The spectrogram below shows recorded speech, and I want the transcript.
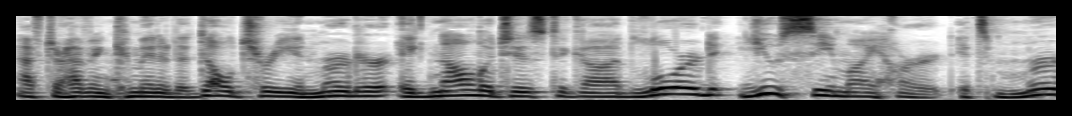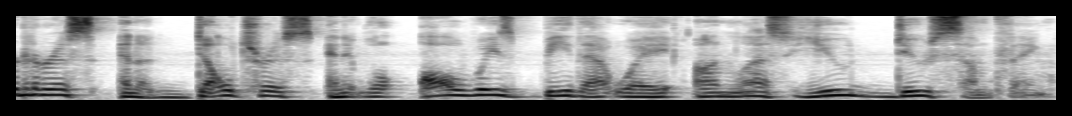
after having committed adultery and murder, acknowledges to God, Lord, you see my heart. It's murderous and adulterous, and it will always be that way unless you do something.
